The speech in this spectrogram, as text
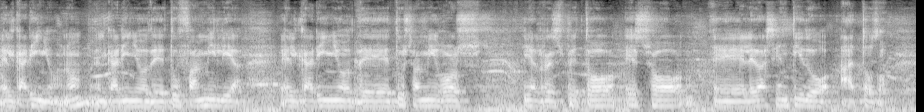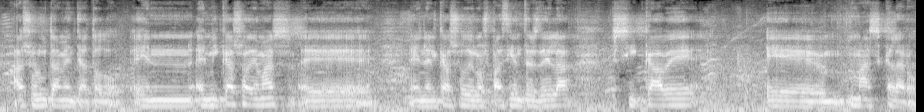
el cariño, ¿no? el cariño de tu familia, el cariño de tus amigos y el respeto, eso eh, le da sentido a todo, absolutamente a todo. En, en mi caso, además, eh, en el caso de los pacientes de ELA, si cabe, eh, más claro,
